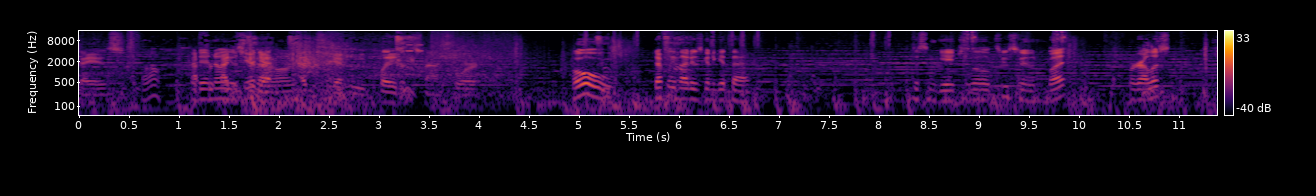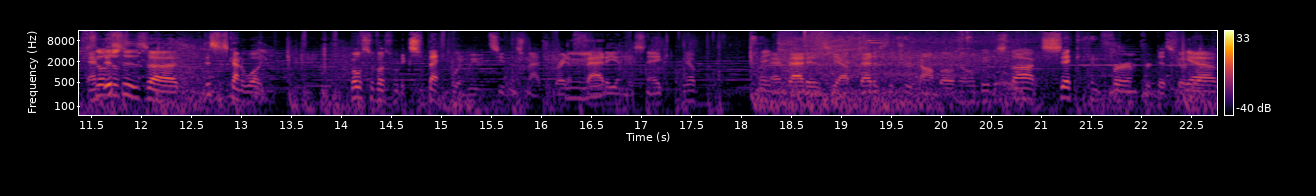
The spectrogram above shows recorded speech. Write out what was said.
days. Oh, I didn't for- know he was here forget, that long. I just forget who he played in Smash 4. Oh, definitely thought he was going to get that disengaged a little too soon, but regardless. And this is uh, this is kind of what most of us would expect when we would see this matchup, right? A fatty and the snake, Yep. and And that is yeah, that is the true combo. that'll be the stock. Sick confirmed for Disco. Yeah.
